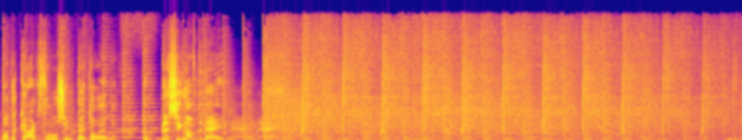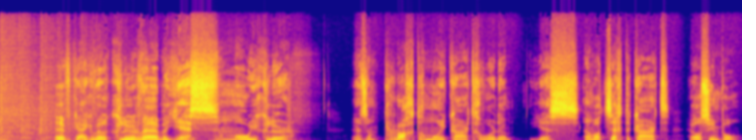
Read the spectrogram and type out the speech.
wat de kaarten voor ons in petto hebben. The blessing of the day. Even kijken welke kleur we hebben. Yes, een mooie kleur. Het is een prachtig mooie kaart geworden. Yes. En wat zegt de kaart? Heel simpel.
